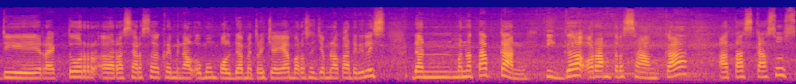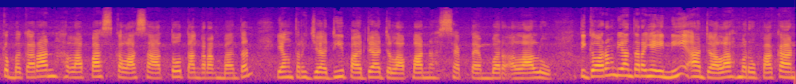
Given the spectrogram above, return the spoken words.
Direktur uh, Reserse Kriminal Umum Polda Metro Jaya baru saja melakukan rilis dan menetapkan tiga orang tersangka atas kasus kebakaran lapas kelas 1 Tangerang Banten yang terjadi pada 8 September lalu. Tiga orang di antaranya ini adalah merupakan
